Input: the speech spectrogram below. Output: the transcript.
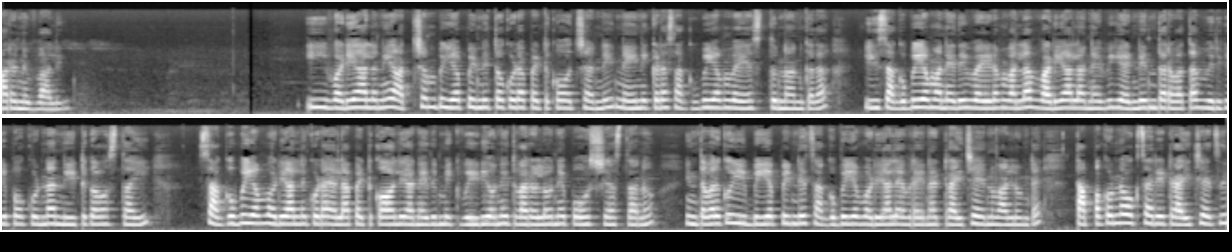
ఆరనివ్వాలి. ఈ వడియాలని అచ్చం బియ్య పిండితో కూడా పెట్టుకోవచ్చండి. నేను ఇక్కడ సగ్గుబియ్యం వేస్తున్నాను కదా. ఈ సగ్గుబియ్యం అనేది వేయడం వల్ల వడియాలు అనేవి ఎండిన తర్వాత విరిగిపోకుండా నీట్గా వస్తాయి. సగ్గుబియ్యం వడియాలని కూడా ఎలా పెట్టుకోవాలి అనేది మీకు వీడియోని త్వరలోనే పోస్ట్ చేస్తాను. ఇంతవరకు ఈ బియ్య పిండి సగ్గుబియ్యం వడియాలు ఎవరైనా ట్రై చేయని వాళ్ళు ఉంటే తప్పకుండా ఒకసారి ట్రై చేసి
